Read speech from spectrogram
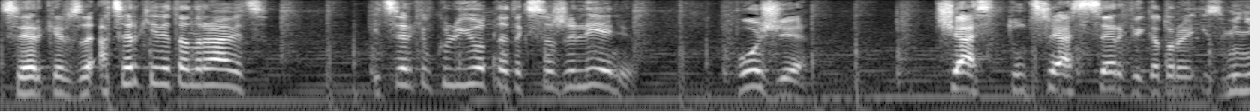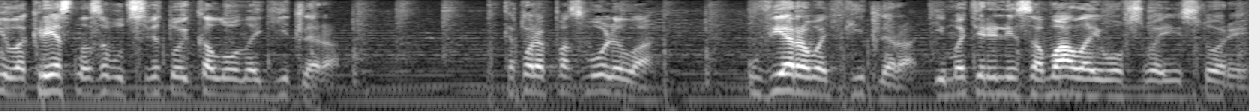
Церковь, а церкви это нравится. И церковь клюет на это, к сожалению. Позже часть, ту часть церкви, которая изменила крест, назовут святой колонной Гитлера, которая позволила уверовать в Гитлера и материализовала его в своей истории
